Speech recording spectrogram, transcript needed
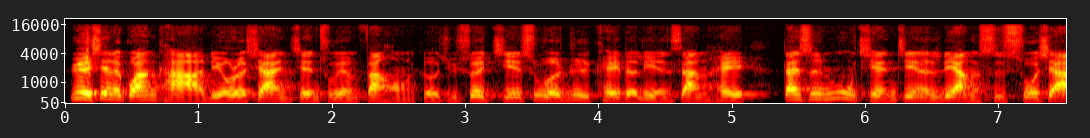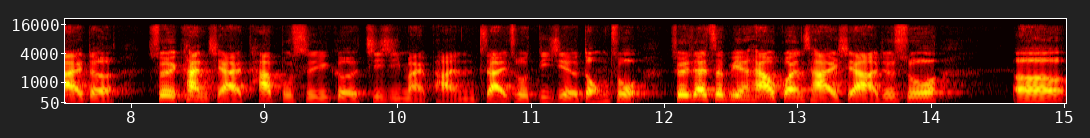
月线的关卡，留了下影线，出现翻红的格局，所以结束了日 K 的连三黑。但是目前今天的量是缩下来的，所以看起来它不是一个积极买盘在做低阶的动作。所以在这边还要观察一下，就是说，呃，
